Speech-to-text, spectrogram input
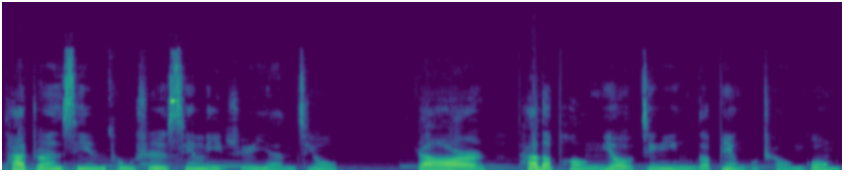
他专心从事心理学研究。然而，他的朋友经营的并不成功，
